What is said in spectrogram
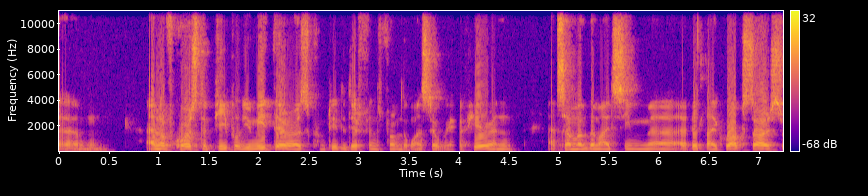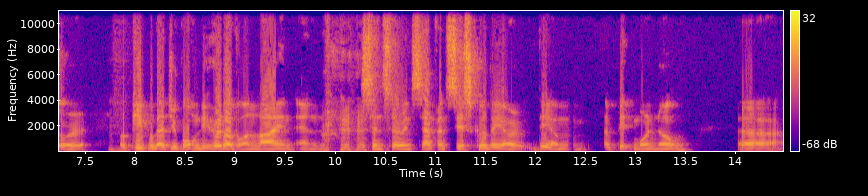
um, and of course the people you meet there are completely different from the ones that we have here. And and some of them might seem uh, a bit like rock stars or or people that you've only heard of online. And since they're in San Francisco they are they are a bit more known. Uh,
